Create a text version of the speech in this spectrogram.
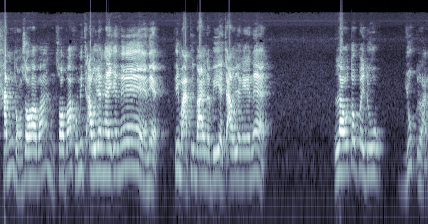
ชั้นของซอฮาบะซอฮาบะคนนี้จะเอายังไงกันแน่ เนี่ย ที่มาอธิบายนบีจะเอายังไงกันแน่ เราต้องไปดูยุคหลัง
